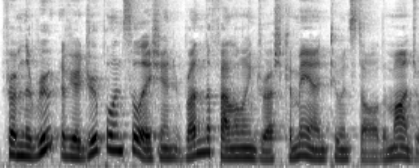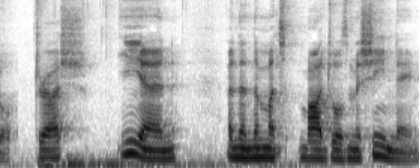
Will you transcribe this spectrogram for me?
from the root of your Drupal installation, run the following drush command to install the module. drush en and then the module's machine name.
